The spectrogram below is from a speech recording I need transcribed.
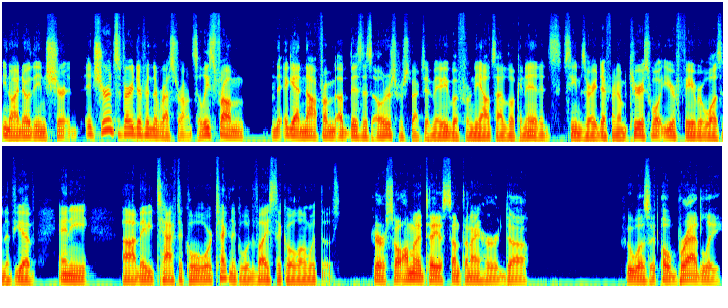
you know I know the insurance insurance is very different than restaurants, at least from again not from a business owner's perspective maybe, but from the outside looking in, it seems very different. I'm curious what your favorite was, and if you have any uh, maybe tactical or technical advice that go along with those. Sure. So I'm going to tell you something I heard. Uh, who was it? Oh, Bradley.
